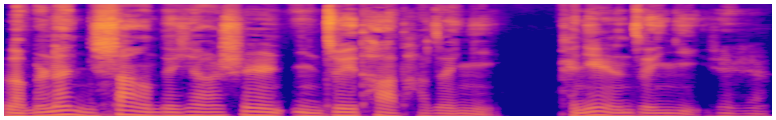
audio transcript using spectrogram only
老妹儿，那你上个对象是你追他，他追你，肯定人追你，是不是？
